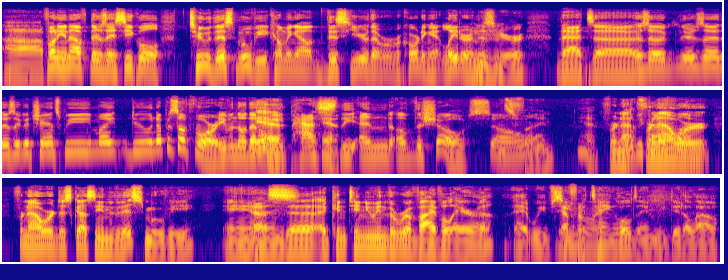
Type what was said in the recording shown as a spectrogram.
Uh, funny enough, there's a sequel to this movie coming out this year that we're recording it later in this Mm-hmm. year. That uh, there's a there's a there's a good chance we might do an episode for, even though that'll Yeah, be past yeah. the end of the show. So That's fine. Yeah. For now, for now we're for now we're discussing this movie and Yes. uh, continuing the revival era that we've seen with Tangled, and we did allow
